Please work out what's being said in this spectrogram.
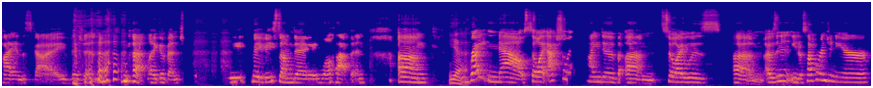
pie in the sky vision that like eventually, maybe someday will happen. Um, yeah. Right now, so I actually kind of um, so I was um, I was in you know software engineer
